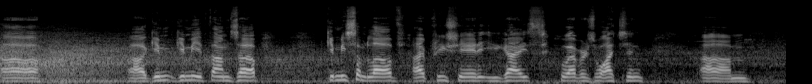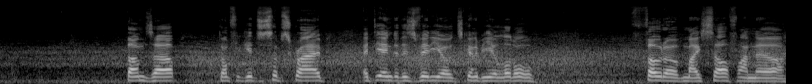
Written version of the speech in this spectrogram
Uh, uh, give, give me a thumbs up. Give me some love. I appreciate it, you guys, whoever's watching. Um, thumbs up. Don't forget to subscribe. At the end of this video, it's going to be a little photo of myself on the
